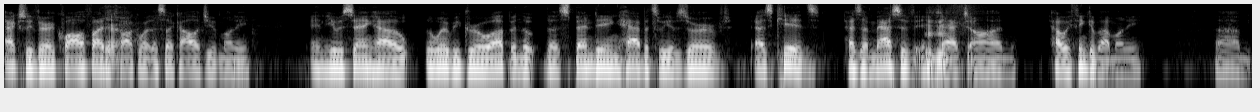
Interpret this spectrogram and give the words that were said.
actually very qualified yeah. to talk about the psychology of money. And he was saying how the way we grew up and the, the spending habits we observed as kids has a massive mm-hmm. impact mm-hmm. on how we think about money. Um,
